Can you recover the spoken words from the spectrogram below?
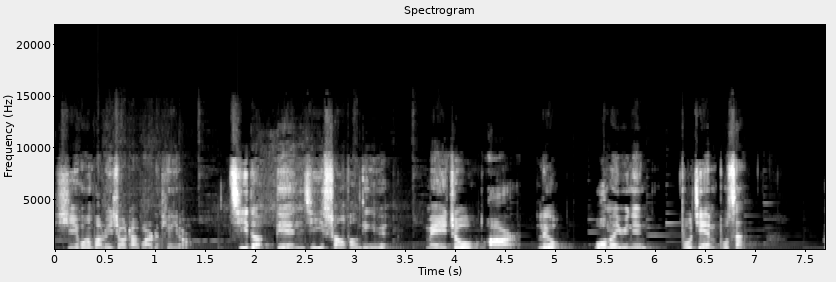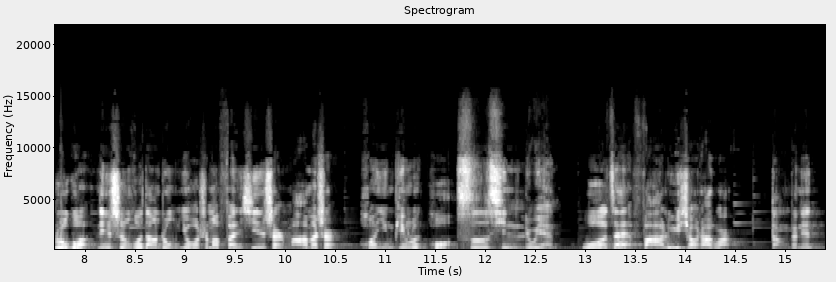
喜欢法律小茶馆的听友，记得点击上方订阅，每周二六，我们与您不见不散。如果您生活当中有什么烦心事儿、麻烦事儿，欢迎评论或私信留言，我在法律小茶馆等着您。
